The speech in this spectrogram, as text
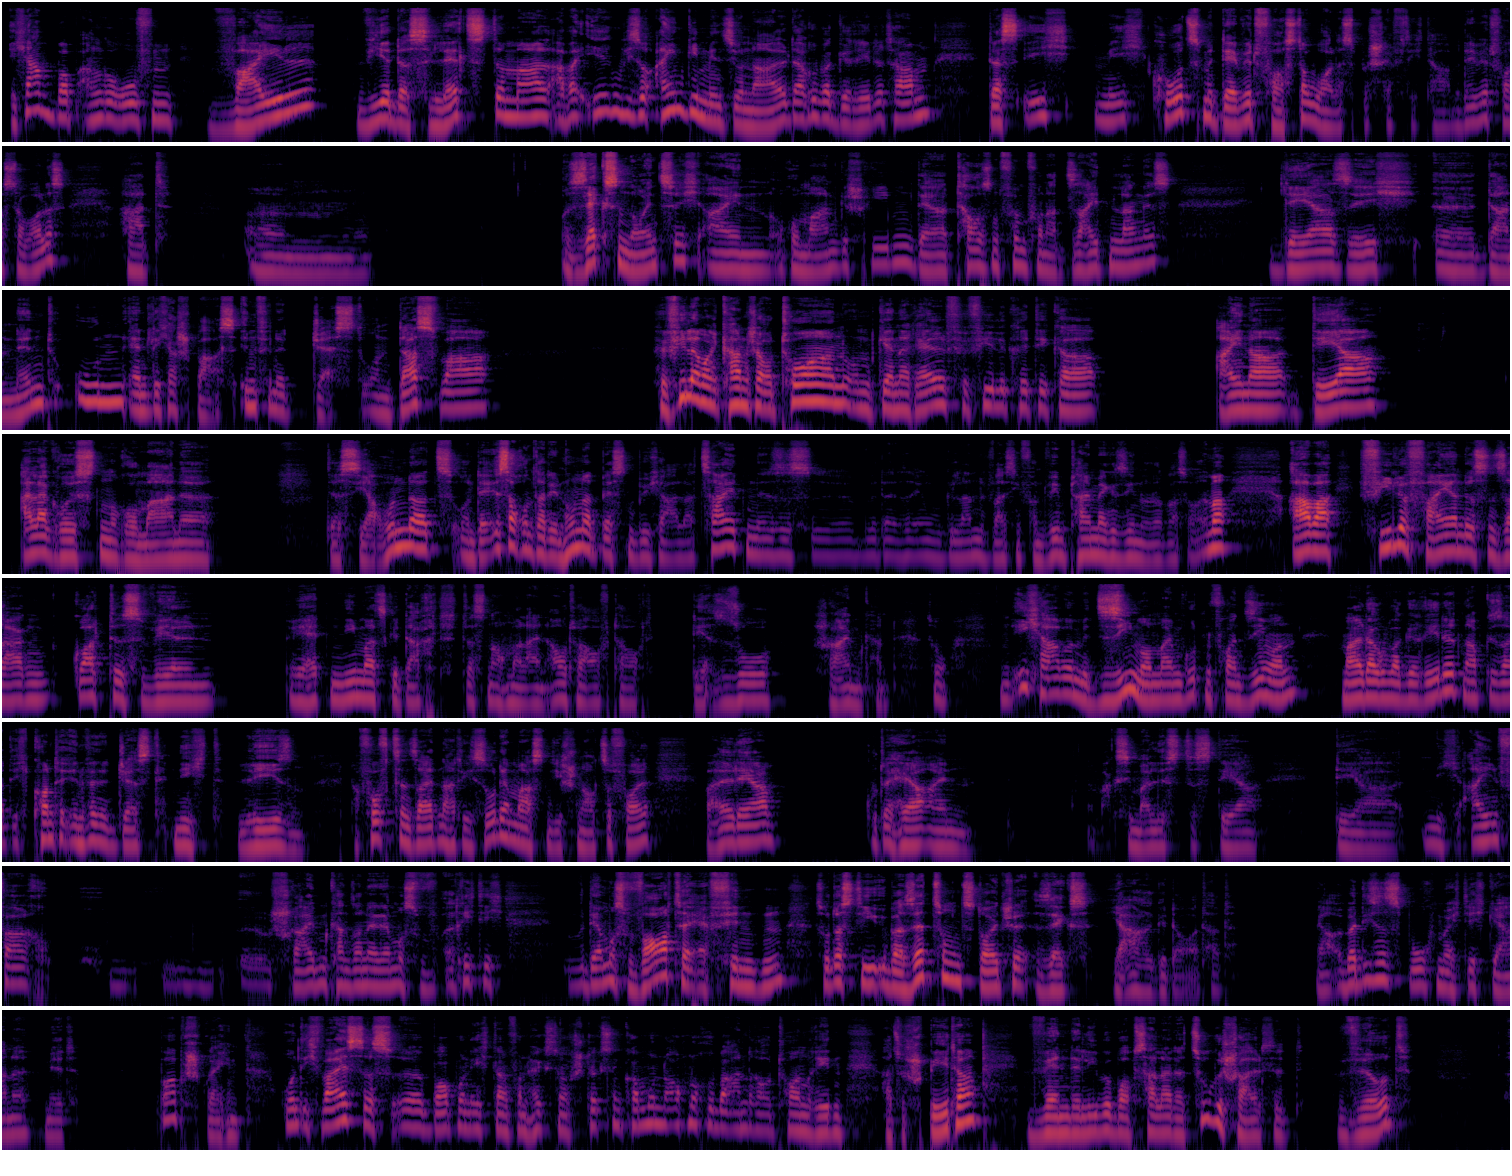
Ich habe Bob angerufen, weil wir das letzte Mal aber irgendwie so eindimensional darüber geredet haben, dass ich mich kurz mit David Foster Wallace beschäftigt habe. David Foster Wallace hat ähm, 96 ein Roman geschrieben, der 1500 Seiten lang ist, der sich äh, da nennt Unendlicher Spaß, Infinite Jest. Und das war für viele amerikanische Autoren und generell für viele Kritiker einer der allergrößten Romane des Jahrhunderts und der ist auch unter den 100 besten Bücher aller Zeiten. Ist es, äh, wird er irgendwo gelandet, weiß nicht von wem, Time Magazine oder was auch immer. Aber viele feiern das und sagen, Gottes Willen, wir hätten niemals gedacht, dass nochmal ein Autor auftaucht, der so schreiben kann. So, und ich habe mit Simon, meinem guten Freund Simon, mal darüber geredet und habe gesagt, ich konnte Infinite Jest nicht lesen. Nach 15 Seiten hatte ich so dermaßen die Schnauze voll, weil der gute Herr ein Maximalist ist, der der nicht einfach äh, schreiben kann, sondern der muss richtig, der muss Worte erfinden, sodass die Übersetzung ins Deutsche sechs Jahre gedauert hat. Ja, über dieses Buch möchte ich gerne mit Bob sprechen. Und ich weiß, dass äh, Bob und ich dann von Höchstchen auf Stöckchen kommen und auch noch über andere Autoren reden. Also später, wenn der liebe Bob Saller dazugeschaltet wird.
